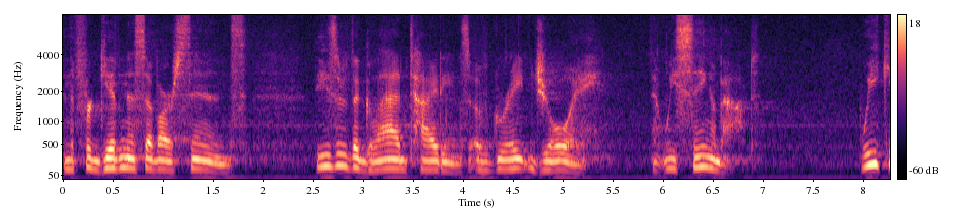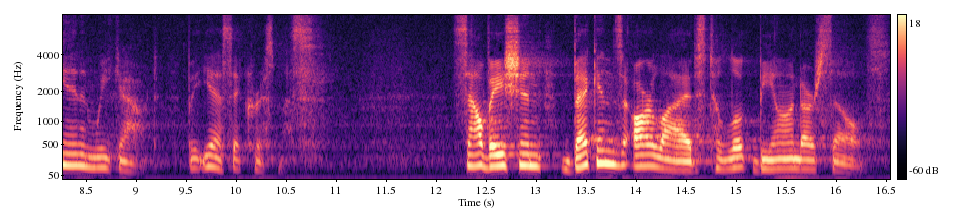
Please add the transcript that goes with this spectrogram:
and the forgiveness of our sins. These are the glad tidings of great joy that we sing about week in and week out, but yes, at Christmas. Salvation beckons our lives to look beyond ourselves,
